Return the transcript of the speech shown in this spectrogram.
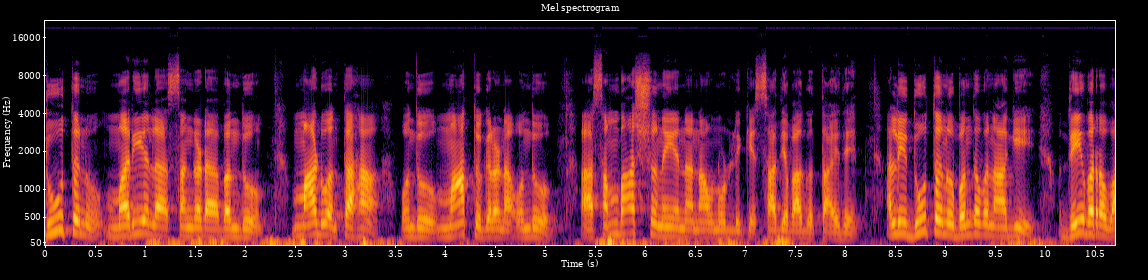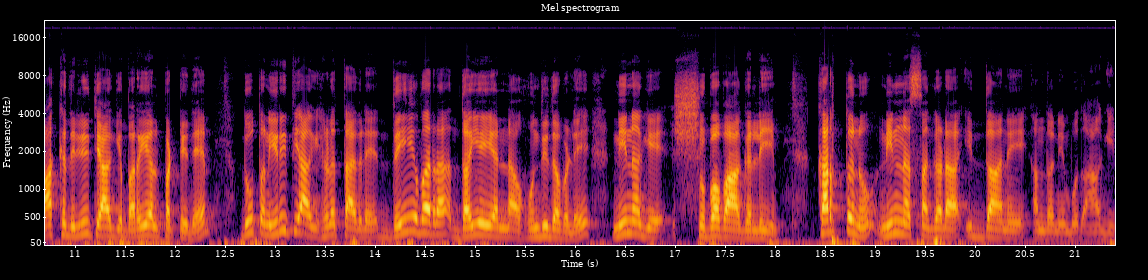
ದೂತನು ಮರಿಯಲ ಸಂಗಡ ಬಂದು ಮಾಡುವಂತಹ ಒಂದು ಮಾತುಗಳನ್ನ, ಒಂದು ಸಂಭಾಷಣೆಯನ್ನು ನಾವು ನೋಡಲಿಕ್ಕೆ ಸಾಧ್ಯವಾಗುತ್ತಾ ಇದೆ. ಅಲ್ಲಿ ದೂತನು ಬಂದವನಾಗಿ ದೇವರ ವಾಕ್ಯದ ರೀತಿಯಾಗಿ ಬರೆಯಲ್ಪಟ್ಟಿದೆ. ದೂತನು ಈ ರೀತಿಯಾಗಿ ಹೇಳುತ್ತಾ ಇದ್ದರೆ ದೇವರ ದಯೆಯನ್ನು ಹೊಂದಿದವಳೆ, ನಿನಗೆ ಶುಭವಾಗಲಿ. ಕರ್ತನು ನಿನ್ನ ಸಂಗಡ ಇದ್ದಾನೆ ಅಂದನೆಂಬುದಾಗಿ.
